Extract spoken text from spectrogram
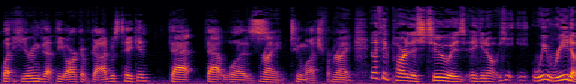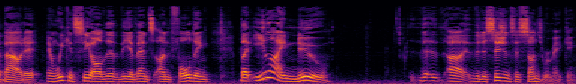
but hearing that the Ark of God was taken, that that was Right. too much for him. Right, and I think part of this too is you know he, he- we read about it and we can see all the the events unfolding, but Eli knew the uh, the decisions his sons were making.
